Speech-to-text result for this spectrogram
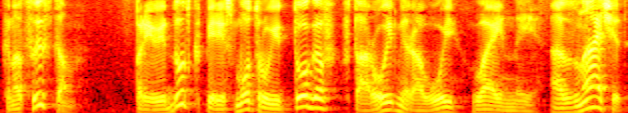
к нацистам – приведут к пересмотру итогов Второй мировой войны, а значит,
